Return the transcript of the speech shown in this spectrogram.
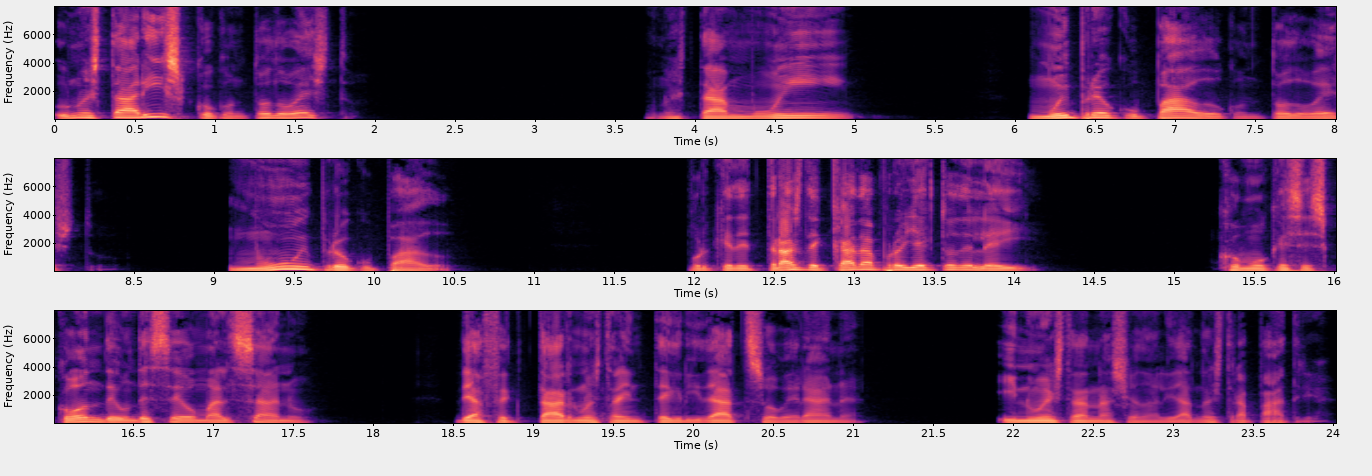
uno está arisco con todo esto. Uno está muy, muy preocupado con todo esto. Muy preocupado. Porque detrás de cada proyecto de ley, como que se esconde un deseo malsano de afectar nuestra integridad soberana y nuestra nacionalidad, nuestra patria.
